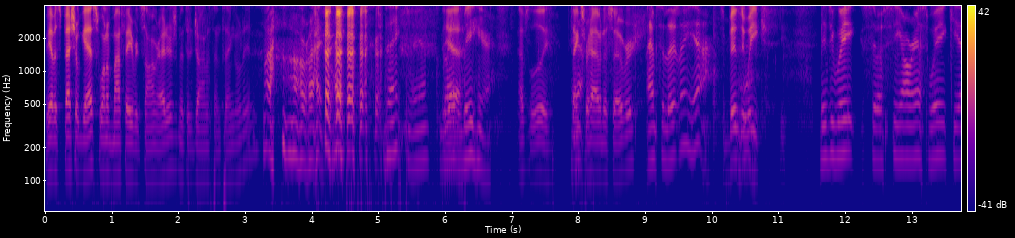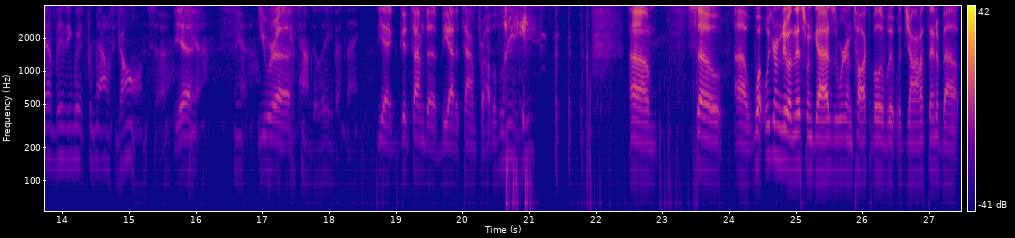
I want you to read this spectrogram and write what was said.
We have a special guest, one of my favorite songwriters, Mr. Jonathan Singleton. All right. Thanks, Thanks, man. Glad Yeah. to be here. Absolutely. Thanks Yeah. for having us over. Absolutely. Yeah. It's a busy week. Busy week. So CRS week. Yeah. Busy week for me. I was gone. So Yeah. Yeah. Yeah. You were, a uh, good time to leave. I think. Yeah, good time to be out of town, probably. um, so, uh, what we're going to do on this one, guys, is we're going to talk a little bit with Jonathan about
